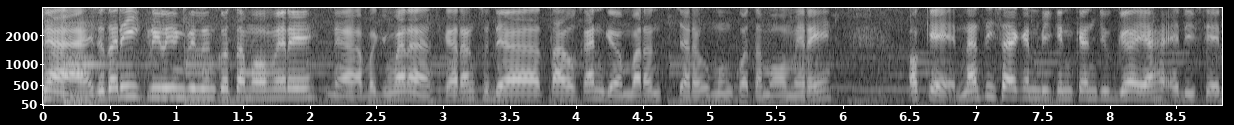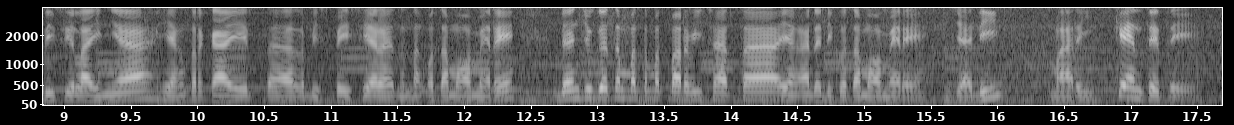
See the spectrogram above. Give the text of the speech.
Nah, itu tadi keliling-keliling kota Maumere. Nah, bagaimana? Sekarang sudah tahu kan gambaran secara umum kota Maumere? Oke, nanti saya akan bikinkan juga ya edisi-edisi lainnya yang terkait uh, lebih spesial ya tentang kota Maumere dan juga tempat-tempat pariwisata yang ada di kota Maumere. Jadi, mari ke NTT.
